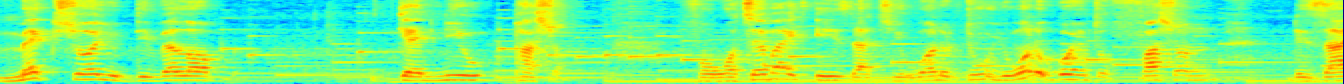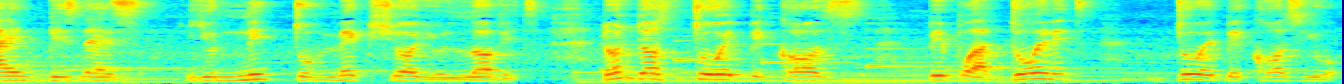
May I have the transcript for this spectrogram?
Make sure you develop genuine passion for whatever it is that you want to do. You want to go into fashion design business, you need to make sure you love it. Don't just do it because people are doing it, do it because you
